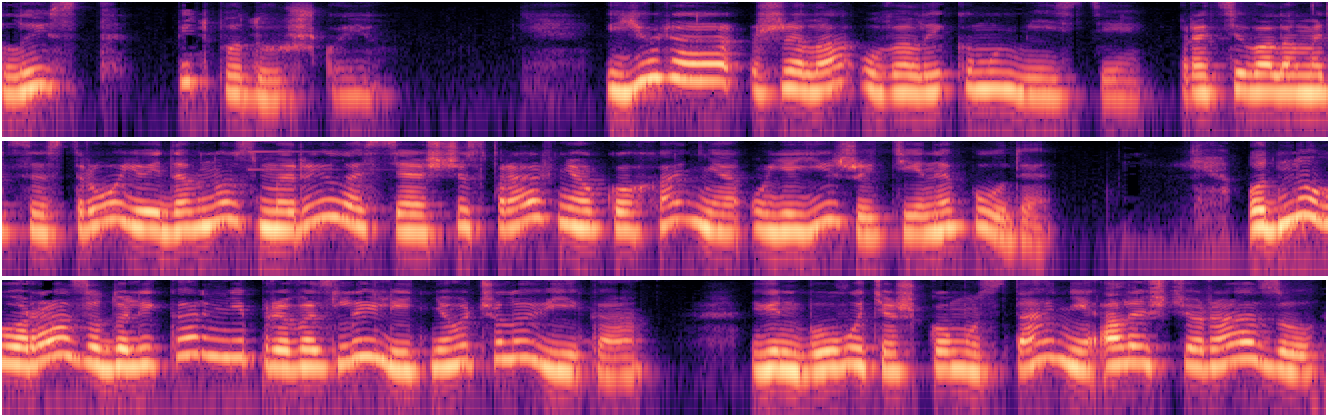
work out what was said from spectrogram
Лист під подушкою. Юля жила у великому місті, працювала медсестрою і давно змирилася, що справжнього кохання у її житті не буде. Одного разу до лікарні привезли літнього чоловіка. Він був у тяжкому стані, але щоразу,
